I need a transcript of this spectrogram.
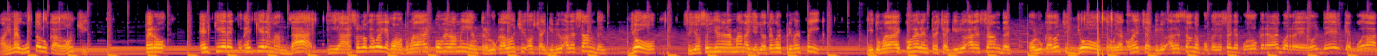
A mí me gusta Luca Doncic. Pero él quiere, él quiere mandar. Y a eso es lo que voy, que cuando tú me das a escoger a mí entre Luca Doncic o Shaquille Alexander, yo, si yo soy general manager, yo tengo el primer pick, y tú me das a escoger entre Shaquille Alexander o Luca Doncic, yo te voy a coger Shaquille Alexander porque yo sé que puedo crear algo alrededor de él que pueda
